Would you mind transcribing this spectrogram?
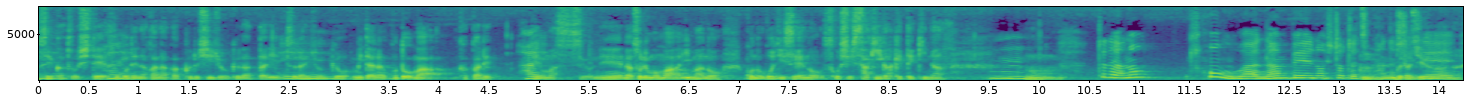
生活をして、えー、そこでなかなか苦しい状況だったり、はい、辛い状況みたいなことをまあ書かれてますよね。はい、それもまあ今のこのご時世の少し先駆け的な。うん、うん、ただあの本は南米の人たちの話で、うん、ブラ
